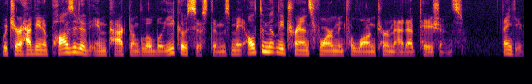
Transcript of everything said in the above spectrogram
which are having a positive impact on global ecosystems, may ultimately transform into long-term adaptations. Thank you.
